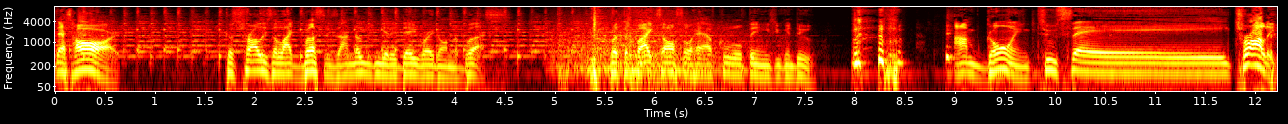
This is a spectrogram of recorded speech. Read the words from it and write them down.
that's hard. Because trolleys are like buses. I know you can get a day rate on the bus. But the bikes also have cool things you can do. I'm going to say trolley.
